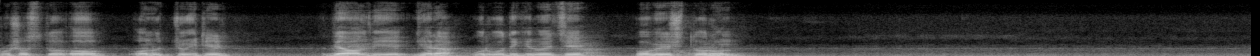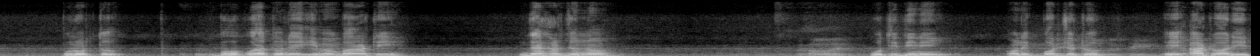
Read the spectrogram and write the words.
প্রশস্ত ও অনুচ্চ ইটের দেওয়াল দিয়ে ঘেরা। পূর্ব দিকে রয়েছে প্রবেশ তোরণ। পুরোত্ব বহু পুরাতন এই ইমামবাড়াটি দেখার জন্য প্রতিদিনই অনেক পর্যটক এই আটোয়ারির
